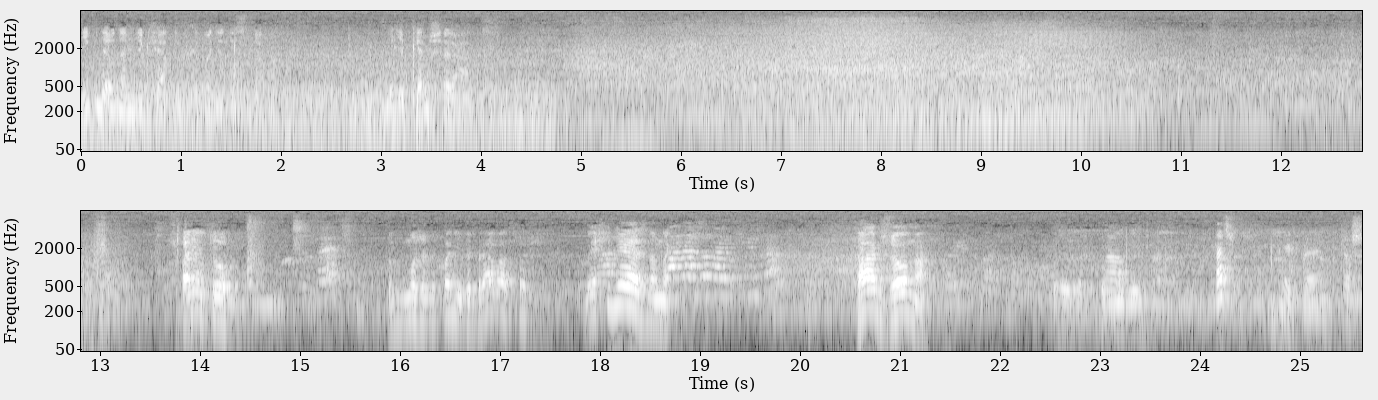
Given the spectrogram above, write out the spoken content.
nigdy ode mnie kwiatów chyba nie dostała. Będzie pierwszy raz. Panią to, to może by pani wybrała coś? Bo ja się nie znam na... Tak, żona. Patrz. Niech będzie. Proszę.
